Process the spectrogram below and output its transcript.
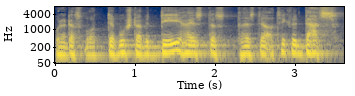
Oder das Wort, der Buchstabe D heißt, das heißt der Artikel das.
